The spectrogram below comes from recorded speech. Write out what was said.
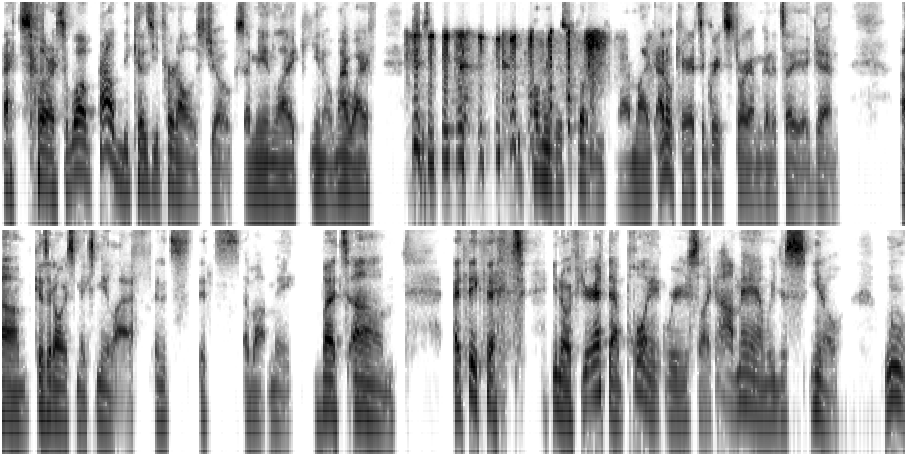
I told her, I said, well, probably because you've heard all his jokes. I mean, like, you know, my wife, she told me this story. I'm like, I don't care. It's a great story. I'm going to tell you again. Um, cause it always makes me laugh and it's, it's about me. But, um, I think that you know if you're at that point where you're just like, oh man, we just you know we,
